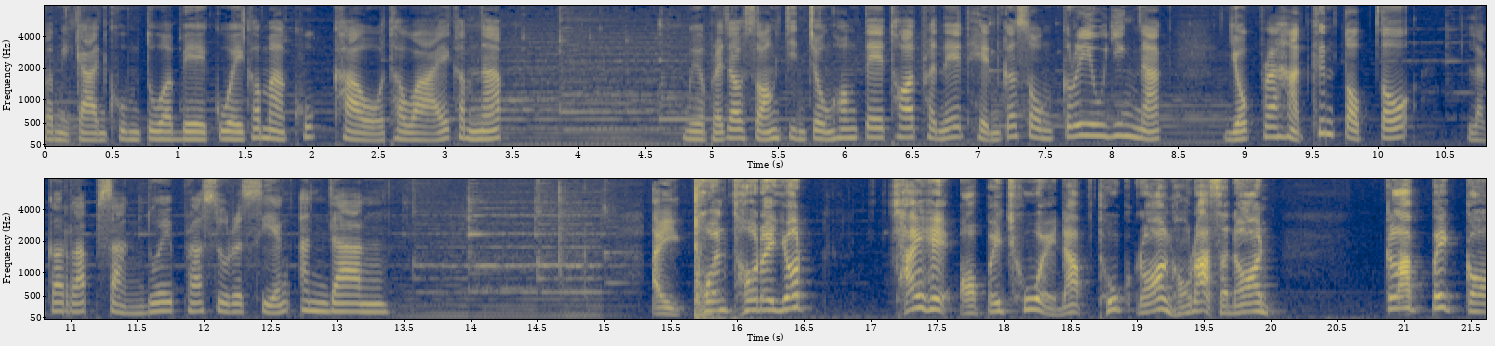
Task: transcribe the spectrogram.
ก็มีการคุมตัวเบกวยเข้ามาคุกเข่าถวายคำนับ เมื่อพระเจ้าสองจินจงฮองเต้ทอดพระเนตรเห็นก็ทรงกริ้วยิ่งนัก ยกพระหัตถ์ขึ้นตบโต๊ะ แล้วก็รับสั่งด้วยพระสุรเสียงอันดัง ไอ้คนทรยศ ใช้ให้ออกไปช่วยดับทุกข์ร้อนของราษฎร กลับไปก่อ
